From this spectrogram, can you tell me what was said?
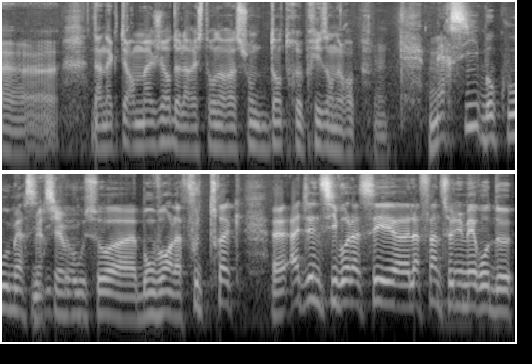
euh, d'un acteur majeur de la restauration d'entreprises en Europe. Merci beaucoup, merci, Merci à vous. Rousseau. Bon vent à la Food Truck Agency. Voilà, c'est la fin de ce numéro de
